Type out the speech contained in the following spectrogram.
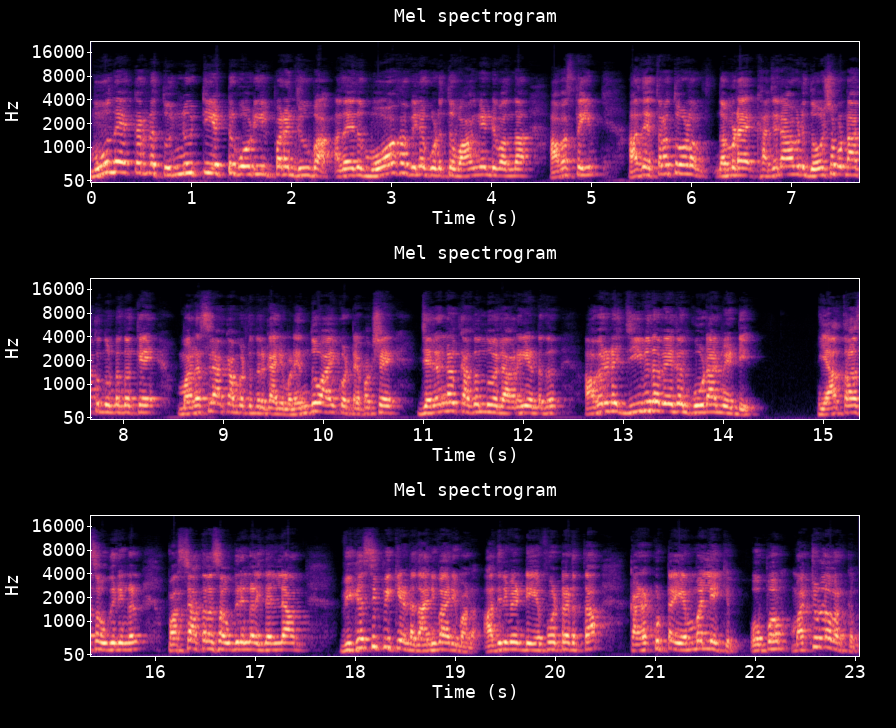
മൂന്ന് ഏക്കറിന് തൊണ്ണൂറ്റിയെട്ട് കോടിയിൽ പരം രൂപ അതായത് മോഹ വില കൊടുത്ത് വാങ്ങേണ്ടി വന്ന അവസ്ഥയും അത് എത്രത്തോളം നമ്മുടെ ഖജനാവിന് ദോഷമുണ്ടാക്കുന്നുണ്ടെന്നൊക്കെ മനസ്സിലാക്കാൻ പറ്റുന്ന ഒരു കാര്യമാണ്. എന്തോ ആയിക്കോട്ടെ പക്ഷേ ജനങ്ങൾക്ക് അതൊന്നുമല്ല അറിയേണ്ടത്. അവരുടെ ജീവിത വേഗം കൂടാൻ വേണ്ടി യാത്രാ സൗകര്യങ്ങൾ പശ്ചാത്തല സൗകര്യങ്ങൾ ഇതെല്ലാം വികസിപ്പിക്കേണ്ടത് അനിവാര്യമാണ്. അതിനുവേണ്ടി എഫേർട്ട് എടുത്ത കഴക്കുട്ട എം എൽ എക്കും ഒപ്പം മറ്റുള്ളവർക്കും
